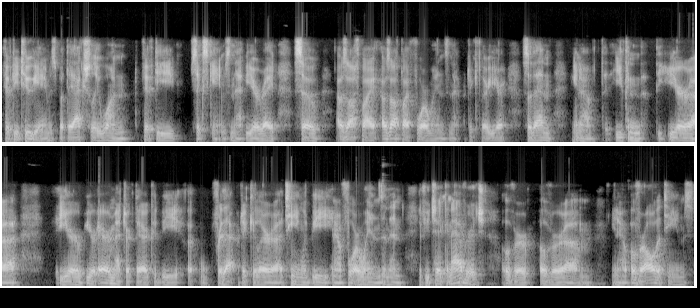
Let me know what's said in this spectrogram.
52 games, but they actually won 56 games in that year, right? So I was off by I was off by four wins in that particular year. So then you know you can your uh, your your error metric there could be uh, for that particular uh, team would be you know four wins, and then if you take an average over over um, you know over all the teams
